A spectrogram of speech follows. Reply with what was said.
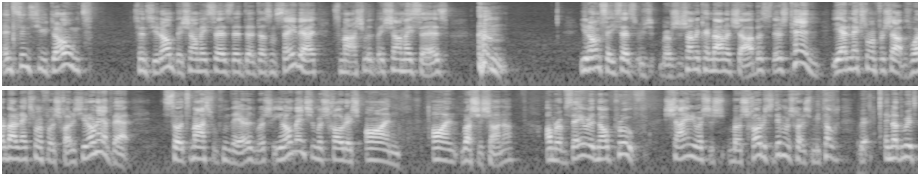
And since you don't, since you don't, Beishami says that, that doesn't say that. It's mashma. Beishami says. You don't say, he says, Rosh Hashanah came out on Shabbos, there's 10. You had an extra one for Shabbos. What about an extra one for Rosh Chodesh? You don't have that. So it's mashma from there. You don't mention Rosh Chodesh on, on Rosh Hashanah. Amr Rav Zera, no proof shiny Rosh, Chodesh, different Rosh. In other words,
